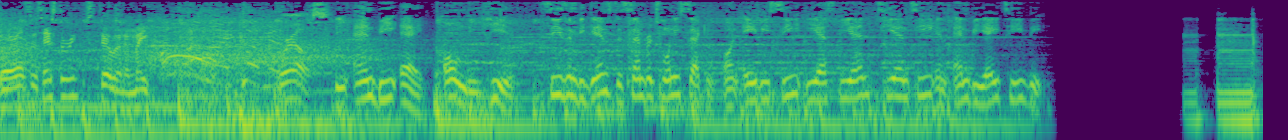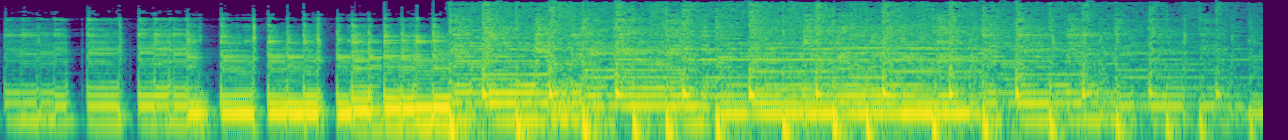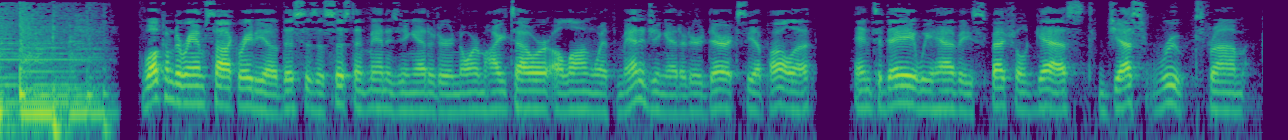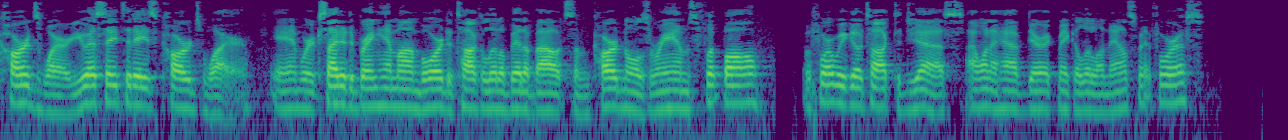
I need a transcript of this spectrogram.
Where else is history still in the making? Oh, Where else? The NBA, only here. Season begins December 22nd on ABC, ESPN, TNT, and NBA TV. Welcome to Rams Talk Radio. This is Assistant Managing Editor Norm Hightower along with Managing Editor Derek Ciapala. And today we have a special guest, Jess Root from CardsWire, USA Today's CardsWire. And we're excited to bring him on board to talk a little bit about some Cardinals Rams football. Before we go talk to Jess, I want to have Derek make a little announcement for us.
